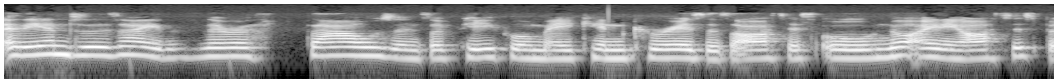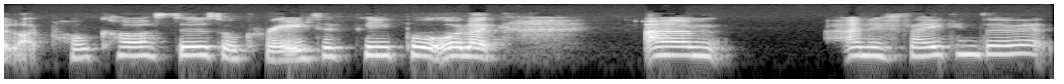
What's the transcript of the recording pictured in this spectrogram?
At the end of the day, there are thousands of people making careers as artists, or not only artists, but like podcasters or creative people, or like um, and if they can do it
